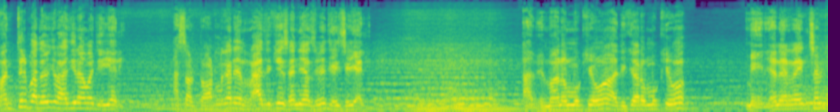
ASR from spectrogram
మంత్రి పదవికి రాజీనామా చేయాలి. అసలు టోటల్గా నేను రాజకీయ సన్యాసమే చేసేయాలి. అభిమానం ముఖ్యమో అధికారం ముఖ్యమో మీరే నిర్ణయించండి.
